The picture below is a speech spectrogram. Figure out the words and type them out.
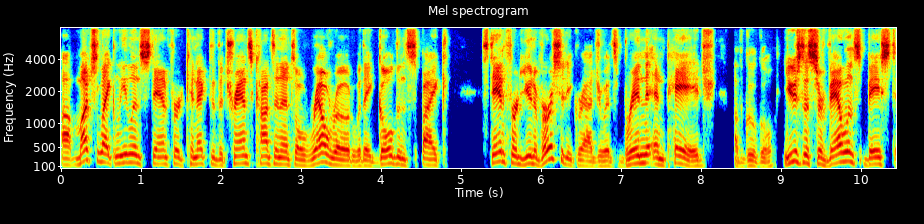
Uh, much like leland stanford connected the transcontinental railroad with a golden spike Stanford University graduates Brin and Page of Google used the surveillance based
